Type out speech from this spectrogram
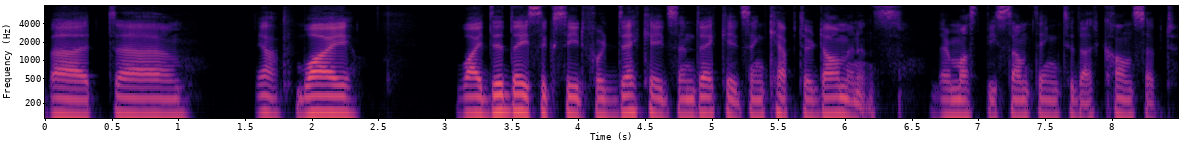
But um, yeah, why why did they succeed for decades and decades and kept their dominance? There must be something to that concept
